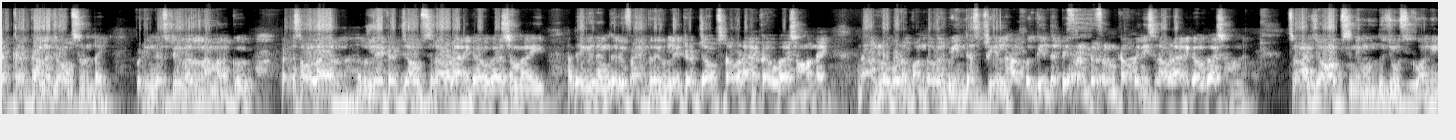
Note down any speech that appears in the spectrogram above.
రకరకాల జాబ్స్ ఉంటాయి. ఇప్పుడు ఇండస్ట్రీ వలన మనకు ఇక్కడ సోలార్ రిలేటెడ్ జాబ్స్ రావడానికి అవకాశం ఉన్నాయి అదే విధంగా రిఫైనరీ రిలేటెడ్ జాబ్స్ రావడానికి అవకాశం ఉన్నాయి. దానిలో కూడా కొంతవరకు ఇండస్ట్రియల్ హబ్ కింద డిఫరెంట్ డిఫరెంట్ కంపెనీస్ రావడానికి అవకాశం ఉన్నాయి. సో ఆ జాబ్స్ని ముందు చూసుకొని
